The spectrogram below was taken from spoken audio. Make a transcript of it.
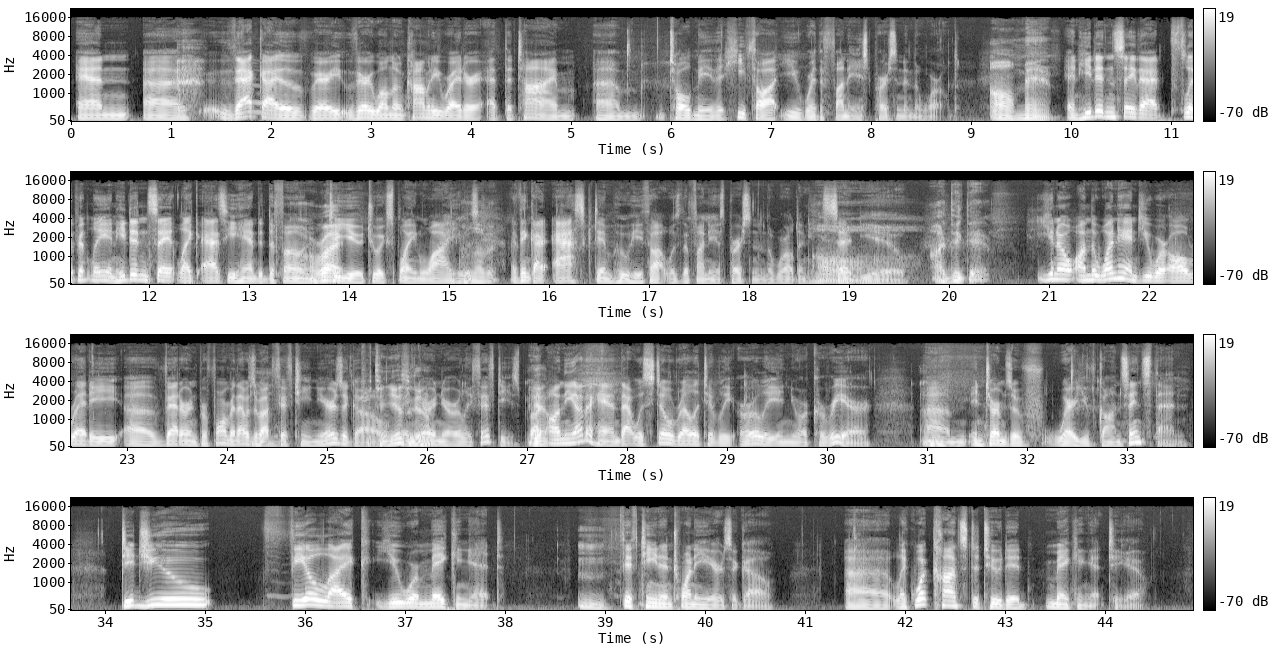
And uh, that guy, a very, very well known comedy writer at the time, um, told me that he thought you were the funniest person in the world. Oh man. And he didn't say that flippantly, and he didn't say it like as he handed the phone to you to explain why he was. love it. I think I asked him who he thought was the funniest person in the world, and he said you. I dig that. You know, on the one hand, you were already a veteran performer. That was about 15 years ago. 15 Mm. years ago. You're in your early 50s. But Yeah. on the other hand, that was still relatively early in your career Mm. um, in terms of where you've gone since then. Did you feel like you were making it Mm. 15 and 20 years ago? Uh, like, what constituted making it to you?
